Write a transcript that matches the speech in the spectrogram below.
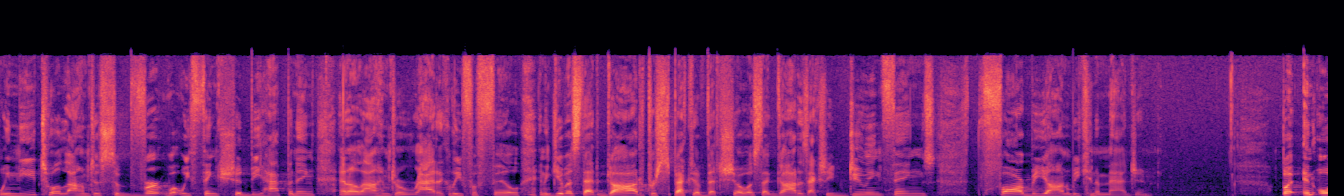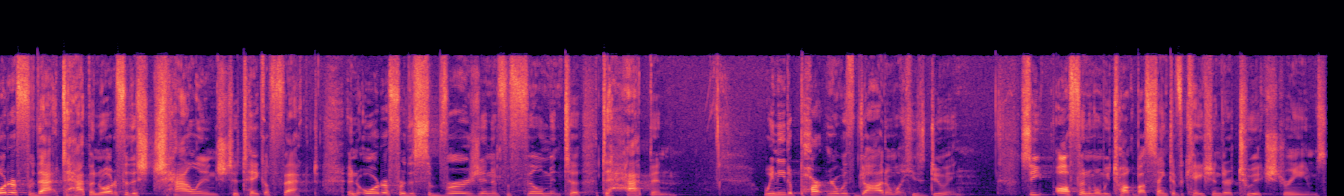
We need to allow him to subvert what we think should be happening and allow him to radically fulfill and give us that God perspective that show us that God is actually doing things far beyond we can imagine. But in order for that to happen, in order for this challenge to take effect, in order for the subversion and fulfillment to, to happen, we need to partner with God in what he's doing. See, often when we talk about sanctification, there are two extremes.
